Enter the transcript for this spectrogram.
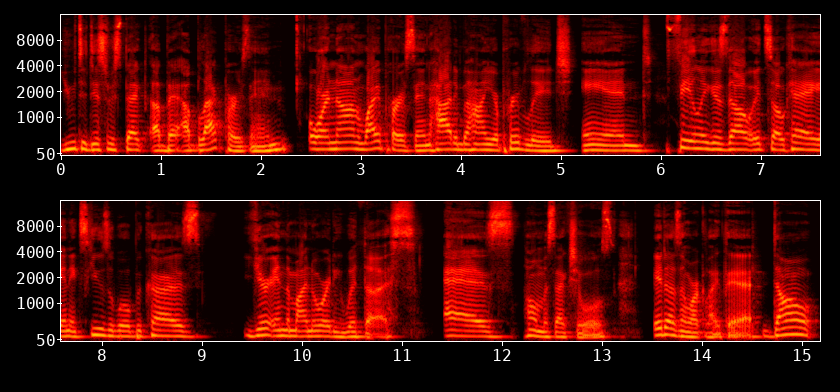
you to disrespect a, a black person or a non-white person hiding behind your privilege and feeling as though it's okay and excusable because you're in the minority with us as homosexuals. It doesn't work like that. Don't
